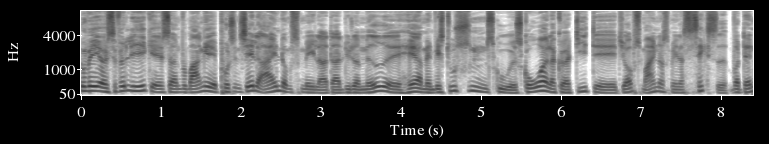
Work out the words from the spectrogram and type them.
Nu ved jeg jo selvfølgelig ikke, øh, sådan, hvor mange potentielle ejendomsmalere, der lytter med øh, her, men hvis du sådan skulle score eller gøre dit job som ejendomsmaler sexet, hvordan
